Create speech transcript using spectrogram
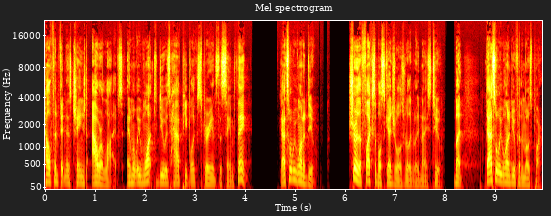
health and fitness changed our lives. And what we want to do is have people experience the same thing. That's what we want to do. Sure, the flexible schedule is really, really nice too, but that's what we want to do for the most part.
